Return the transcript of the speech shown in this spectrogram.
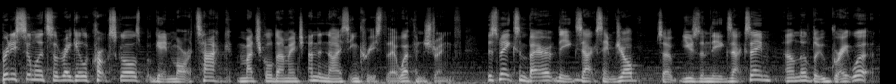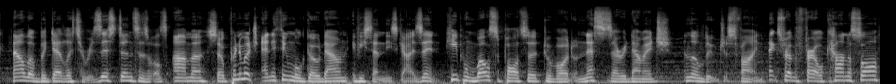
Pretty similar to the regular Kroxigors, but gain more attack, magical damage, and a nice increase to their weapon strength. This makes them better at the exact same job, so use them the exact same, and they'll do great work. Now they'll be deadly to resistance as well as armour, so pretty much anything will go down if you send these guys in. Keep them well supported to avoid unnecessary damage, and they'll do just fine. Next we have the Feral Carnosaur.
